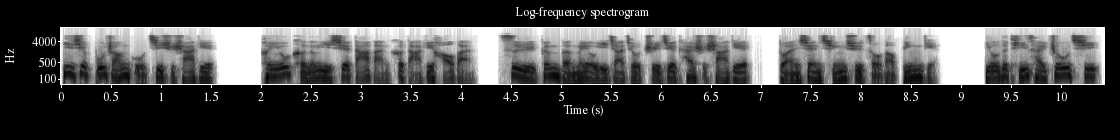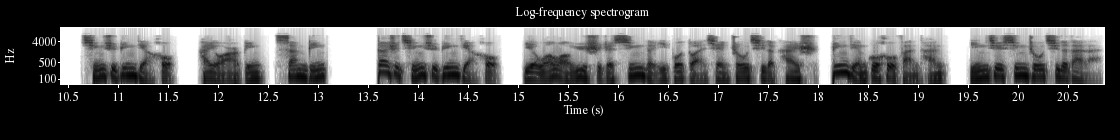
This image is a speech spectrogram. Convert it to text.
一些补涨股继续杀跌，很有可能一些打板客打低好板，次日根本没有溢价就直接开始杀跌。短线情绪走到冰点，有的题材周期情绪冰点后还有二冰、三冰，但是情绪冰点后也往往预示着新的一波短线周期的开始。冰点过后反弹，迎接新周期的带来，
